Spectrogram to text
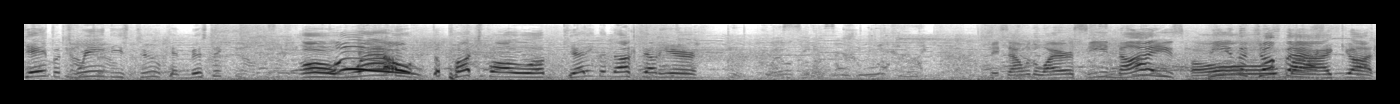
game between these two. Can Mystic? Oh wow! The punch follow up, getting the knockdown here. Chase down with the wire. YRC. Nice! Oh Being the jump oh back. my god!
